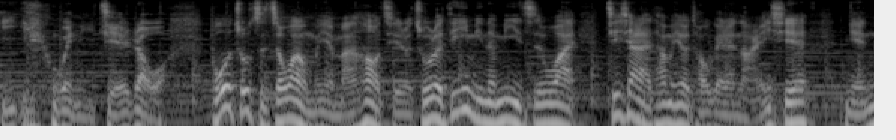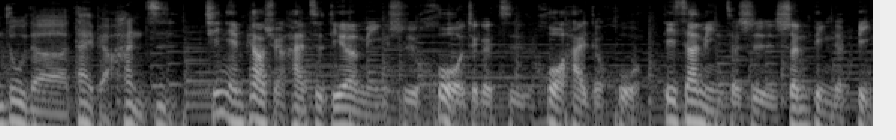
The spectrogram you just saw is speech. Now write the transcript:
一一为你揭露哦。不过除此之外，我们也蛮好奇的，除了第一名的“密”之外，接下来他们又投给了哪一些年度的代表汉字？今年票选汉字第二名是“祸”这个字，祸害的“祸”；第三名则是生病的“病”。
